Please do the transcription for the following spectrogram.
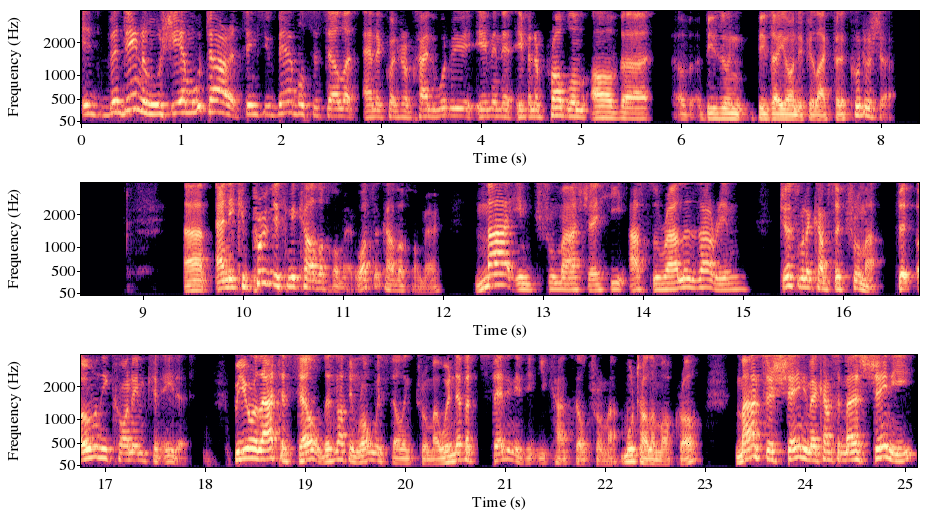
it bedinu shia mutar. It seems you'd be able to sell it, and according to Chaim, would be even even a problem of uh, of bizun bizayon, if you like, for the kudusha. Uh, and he can prove this mikal v'chomer. What's a kal v'chomer? Ma im truma shehi asura lezarim. Just when it comes to truma, that only konim can eat it, but you're allowed to sell. There's nothing wrong with selling truma. We never said anything. You can't sell truma. Mutar lemokro. Maser sheni. When it comes to mas sheni,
